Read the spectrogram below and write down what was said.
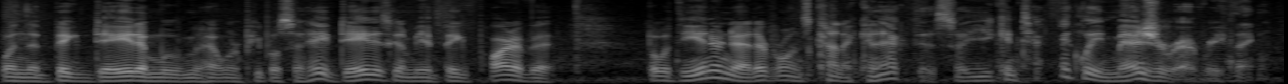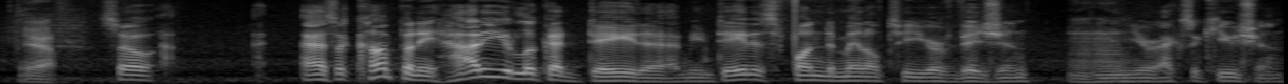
when the big data movement, when people said, hey, data is going to be a big part of it. But with the internet, everyone's kind of connected, so you can technically measure everything. Yeah. So as a company, how do you look at data? I mean, data is fundamental to your vision and your execution.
